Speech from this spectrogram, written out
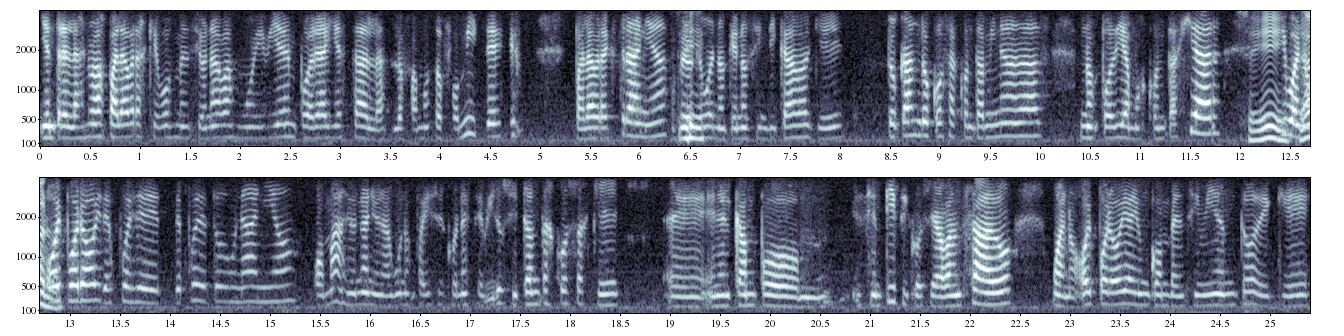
y, entre las nuevas palabras que vos mencionabas muy bien, por ahí está los famosos fomites, que es palabra extraña, pero que bueno, que nos indicaba que tocando cosas contaminadas nos podíamos contagiar. y bueno, hoy por hoy, después de, después de todo un año, o más de un año en algunos países con este virus y tantas cosas que eh, en el campo mm, científico se ha avanzado, bueno, hoy por hoy hay un convencimiento de que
